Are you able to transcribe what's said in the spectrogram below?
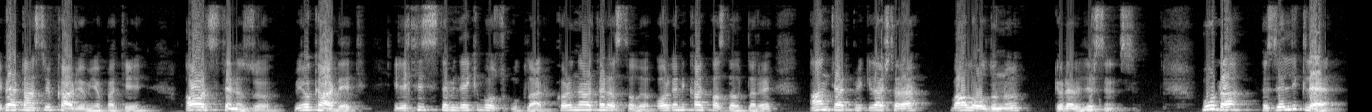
hipertansif kardiyomiyopati, aort stenozu, miyokardit, ileti sistemindeki bozukluklar, koroner arter hastalığı, organik kalp hastalıkları, antiarritmik ilaçlara bağlı olduğunu görebilirsiniz. Burada özellikle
